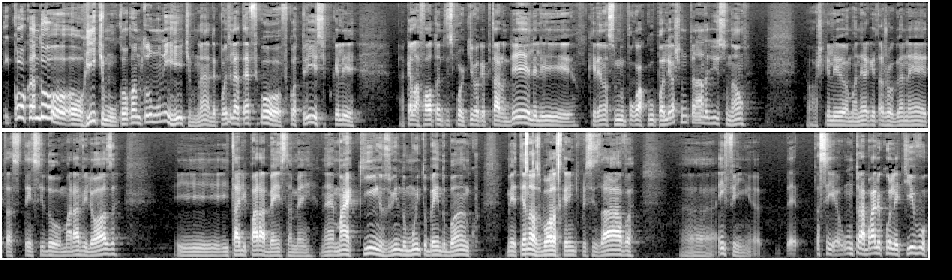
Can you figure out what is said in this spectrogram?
e colocando o ritmo, colocando todo mundo em ritmo, né? Depois ele até ficou, ficou triste porque ele aquela falta antiesportiva que apitaram dele, ele querendo assumir um pouco a culpa ali, eu acho que não tem nada disso não. Eu acho que ele, a maneira que ele está jogando aí tá, tem sido maravilhosa. E, está de parabéns também. Né? Marquinhos vindo muito bem do banco, metendo as bolas que a gente precisava. Uh, enfim, é, é, assim, um trabalho coletivo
